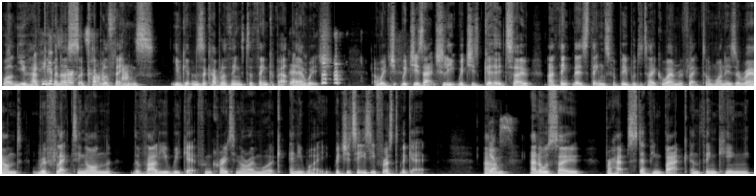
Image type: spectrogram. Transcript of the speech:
Well, you have given us a couple of things. You've given us a couple of things to think about there which which which is actually which is good. So, I think there's things for people to take away and reflect on. One is around reflecting on the value we get from creating our own work anyway, which is easy for us to forget. Um, yes. And also perhaps stepping back and thinking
